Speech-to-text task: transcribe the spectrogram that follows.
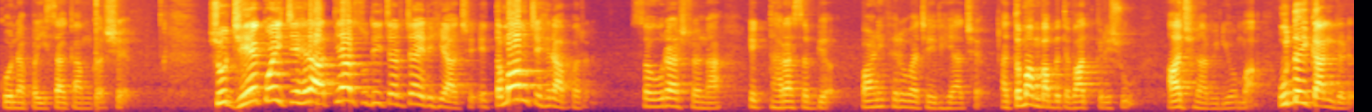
કોના પૈસા કામ કરશે? શું જે કોઈ ચહેરા અત્યાર સુધી ચર્ચાઈ રહ્યા છે, એ તમામ ચહેરા પર સૌરાષ્ટ્રના એક ધારાસભ્ય પાણી ફેરવવા જઈ રહ્યા છે. આ તમામ બાબતે વાત કરીશું આજના વિડીયોમાં. ઉદય કાનગડ,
